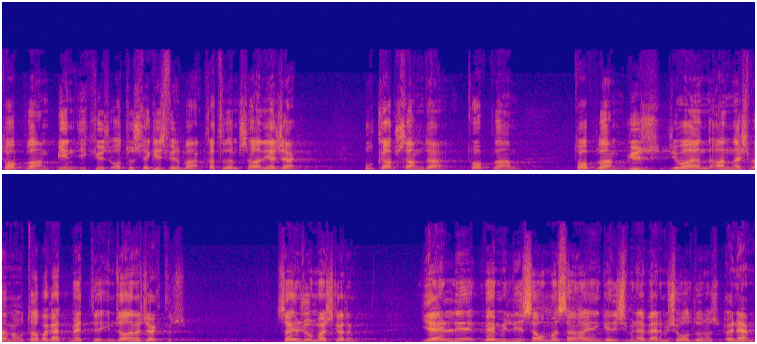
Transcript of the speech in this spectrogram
toplam 1238 firma katılım sağlayacak. Bu kapsamda toplam toplam 100 civarında anlaşma ve mutabakat metni imzalanacaktır. Sayın Cumhurbaşkanım, yerli ve milli savunma sanayinin gelişimine vermiş olduğunuz önem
